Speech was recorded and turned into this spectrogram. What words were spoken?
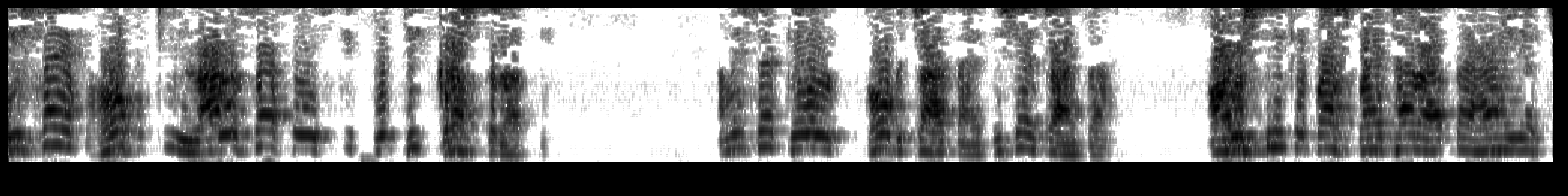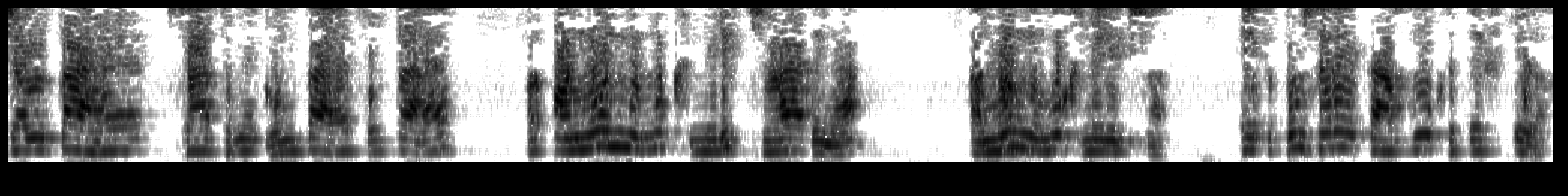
विषय भोग की लालसा से उसकी बुद्धि ग्रस्त रहती हमेशा केवल भोग चाहता है, विषय चाहता है। और स्त्री के पास बैठा रहता है, या चलता है, साथ में घूमता है, फिरता है, और अन्योन्य मुख निरीक्षण बिना अन्योन्य मुख निरीक्षण, एक दूसरे का मुख देखते रहो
